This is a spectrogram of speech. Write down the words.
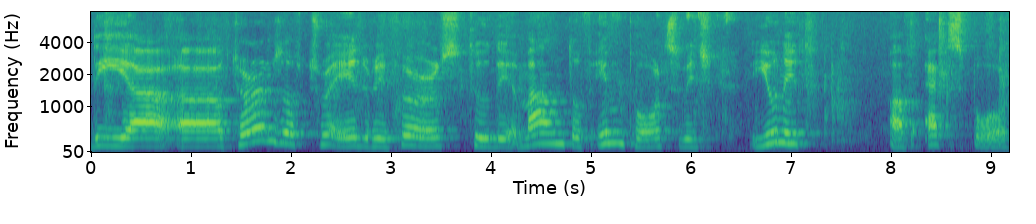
The uh, uh, terms of trade refers to the amount of imports which unit of export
